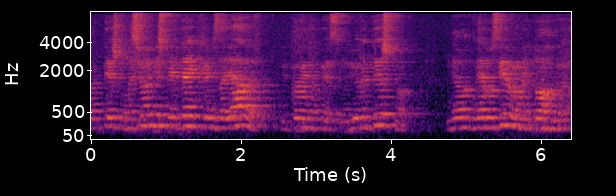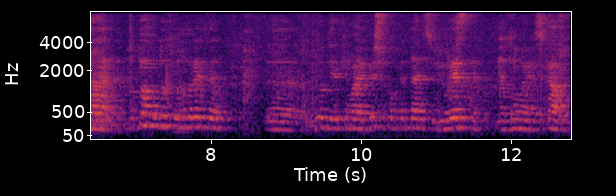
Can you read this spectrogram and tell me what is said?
фактично, на сьогоднішній день, крім заяви, якої написано, юридично не, не розірваний договір оренди. Про того будуть говорити е, люди, які мають більшу компетенцію, юристи, я думаю, скажуть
